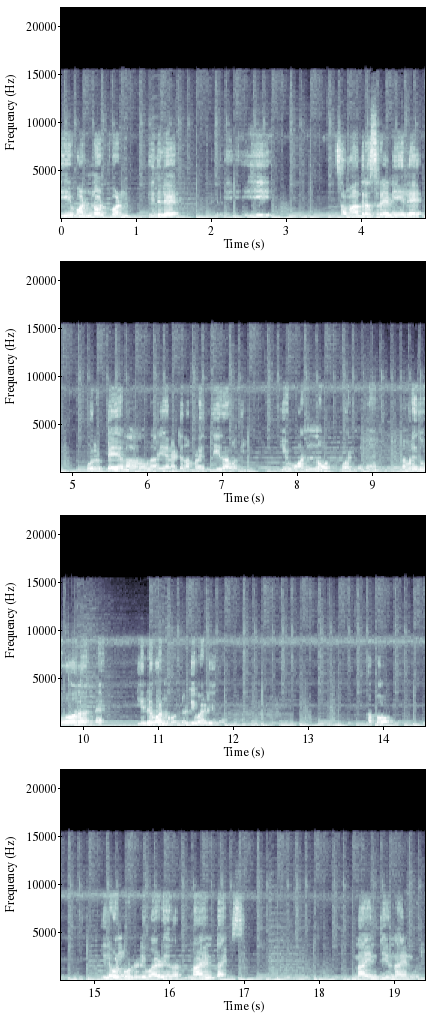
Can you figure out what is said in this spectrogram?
ഈ വൺ നോട്ട് വൺ ഇതിലെ ഈ സമാന്തര ശ്രേണിയിലെ ഒരു ടേം ആണോ എന്ന് അറിയാനായിട്ട് നമ്മൾ എന്ത് ചെയ്താൽ മതി? ഈ വൺ നോട്ട് വണ്ണിന് നമ്മൾ ഇതുപോലെ തന്നെ ഇലവൺ കൊണ്ട് ഡിവൈഡ് ചെയ്തു അപ്പോ ഇലവൺ കൊണ്ട് ഡിവൈഡ് ചെയ്താൽ നയൻ ടൈംസ് നയന്റി നയൻ വരും.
